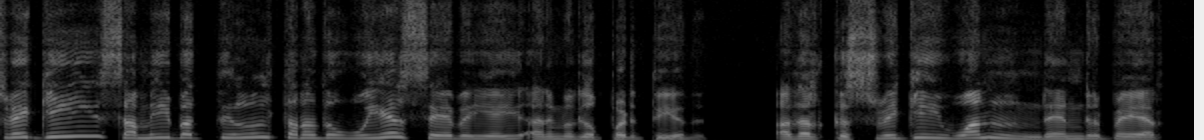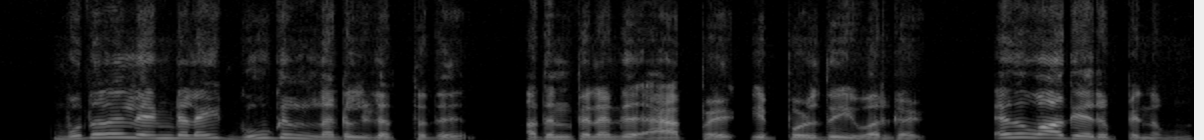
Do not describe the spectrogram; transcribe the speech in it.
ஸ்விக்கி சமீபத்தில் தனது உயர் சேவையை அறிமுகப்படுத்தியது. அதற்கு ஸ்விக்கி ஒன் என்று பெயர். முதலில் எங்களை கூகுள் நகலெடுத்தது. அதன் பிறகு ஆப்பிள் இப்பொழுது இவர்கள். எதுவாக இருப்பினும்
